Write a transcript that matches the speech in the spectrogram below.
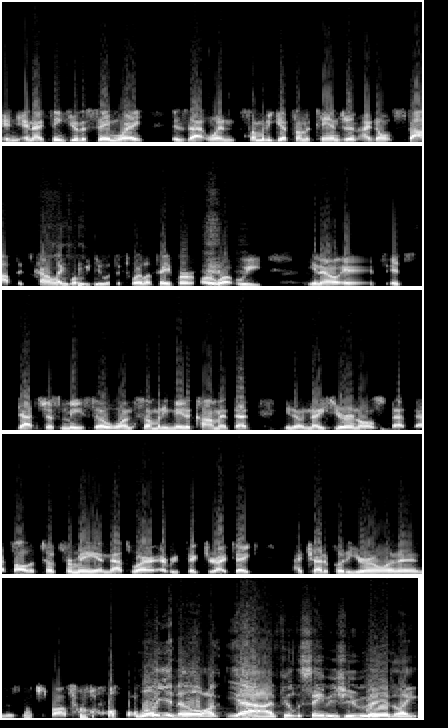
and and I think you're the same way. Is that when somebody gets on a tangent, I don't stop. It's kind of like what we do with the toilet paper, or what we, you know, it's it's that's just me. So once somebody made a comment that you know nice urinals, that that's all it took for me, and that's where every picture I take, I try to put a urinal in as much as possible. Well, you know, I, yeah, I feel the same as you, man. Like,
